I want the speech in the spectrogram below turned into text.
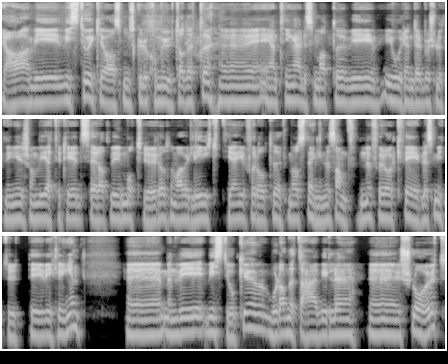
Ja, vi visste jo ikke hva som skulle komme ut av dette. Én uh, ting er liksom at vi gjorde en del beslutninger som vi i ettertid ser at vi måtte gjøre, og som var veldig viktige i forhold til dette med å stenge ned samfunnet for å kvele smitteutviklingen. Eh, men vi visste jo ikke hvordan dette her ville eh, slå ut.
